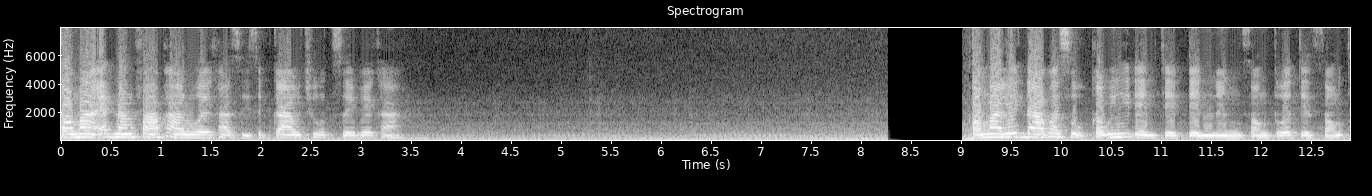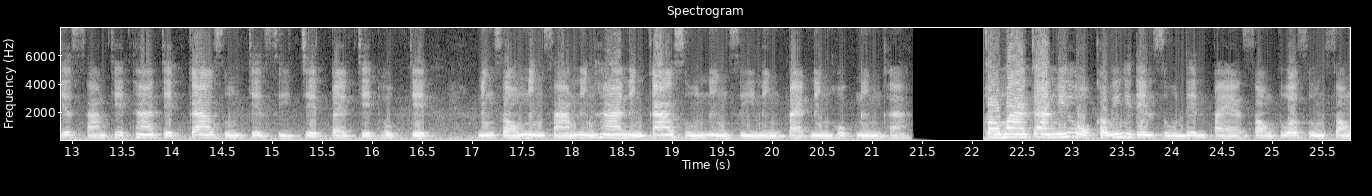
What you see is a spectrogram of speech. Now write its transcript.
ต่อมาแอดนางฟ้าพารวยค่ะสี่สิบเก้าชุดเซฟไว้ค่ะต่อมาเลขดาวพระศุกร์ค่ะวิ่งให้เด่นเจ็ดเด่นหนึ่งสองตัวเจ็ดสองเจ็ดสามเจ็ดห้าเจ็ดเก้าศูนย์เจ็ดสี่เจ็ดแปดเจ็ดหกเจ็ดหนึ่งสองหนึ่งสามหนึ่งห้าหนึ่งเก้าศูนย์หนึ่งสี่หนึ่งแปดหนึ่งหกหนึ่งค่ะ ต่อมาอาจารย์วิหกเขาวิ่งให้เด่นศูนย์เด่นแปดสองตัวศูนย์สอง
